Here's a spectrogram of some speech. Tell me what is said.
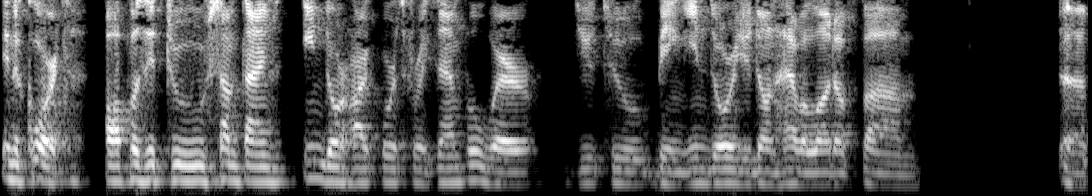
in the court opposite to sometimes indoor hard courts for example where due to being indoor you don't have a lot of um, uh,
